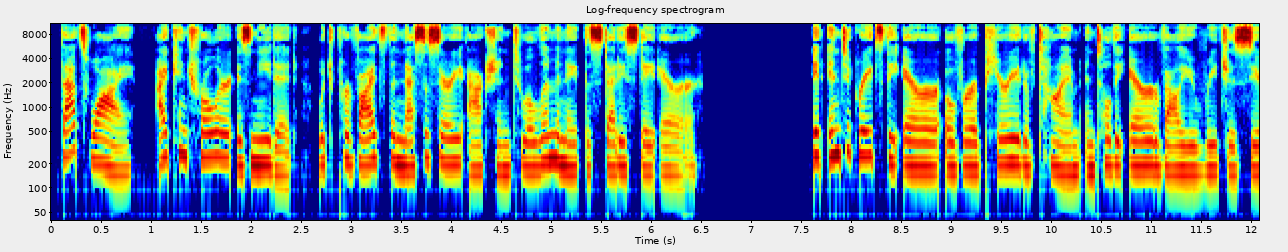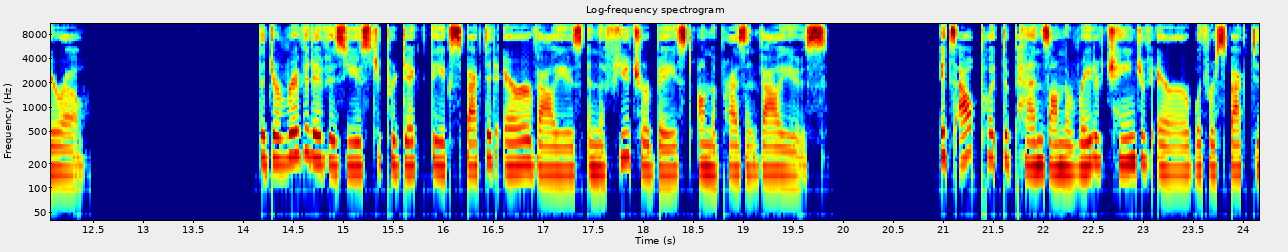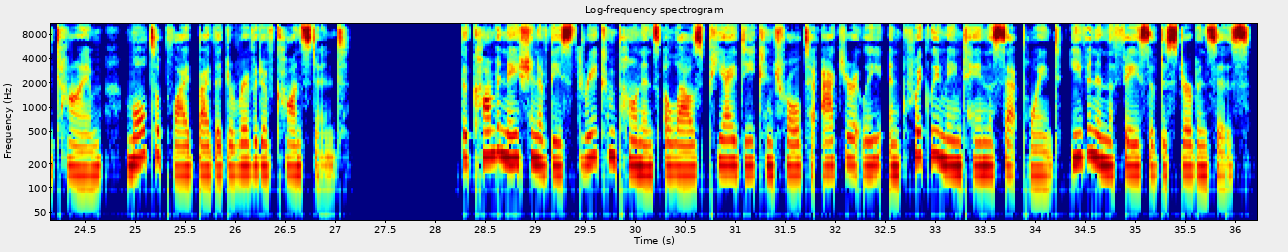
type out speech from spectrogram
That's why I controller is needed, which provides the necessary action to eliminate the steady state error. It integrates the error over a period of time until the error value reaches zero. The derivative is used to predict the expected error values in the future based on the present values. Its output depends on the rate of change of error with respect to time, multiplied by the derivative constant. The combination of these three components allows PID control to accurately and quickly maintain the set point, even in the face of disturbances.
